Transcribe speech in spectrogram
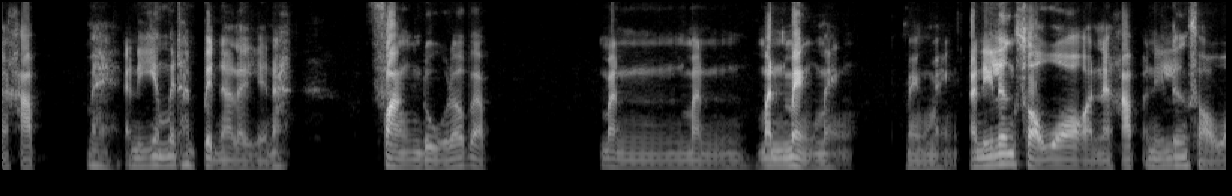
นะครับแหมอันนี้ยังไม่ทันเป็นอะไรเลยนะ ฟังดูแล้วแบบมันมันมันแม่งแม่งแม่งแม่งอันนี้เรื่องสวก่อนนะครับ อันนี้เรื่องสว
